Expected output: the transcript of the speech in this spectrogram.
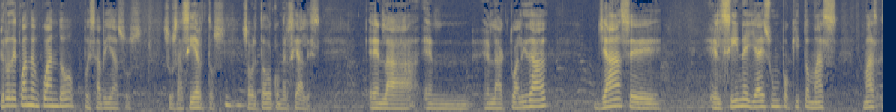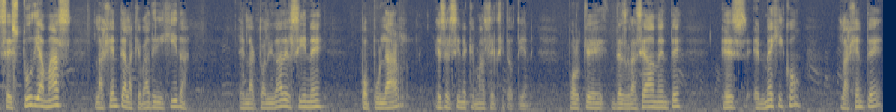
Pero de cuando en cuando, pues había sus, sus aciertos, sobre todo comerciales. En la, en, en la actualidad ya se el cine ya es un poquito más, más, se estudia más la gente a la que va dirigida. En la actualidad el cine popular es el cine que más éxito tiene, porque desgraciadamente es en México la gente,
